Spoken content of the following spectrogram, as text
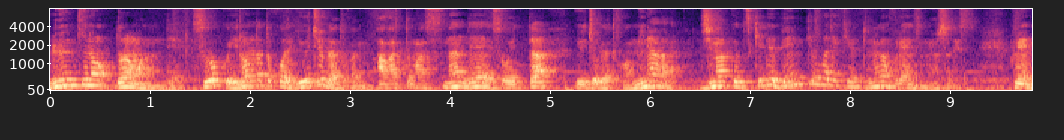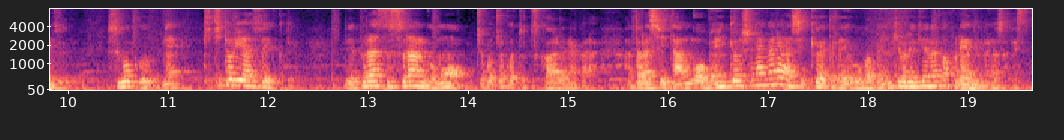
人気のドラマなんですごくいろんなところで YouTube だとかでも上がってます。なんでそういった YouTube だとかを見ながら字幕付きで勉強ができるっていうのがフレンズの良さです。フレンズすごくね聞き取りやすくて。でプラススラングもちょこちょこと使われながら新しい単語を勉強しながらしっかりと英語が勉強できるのがフレンズの良さです。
